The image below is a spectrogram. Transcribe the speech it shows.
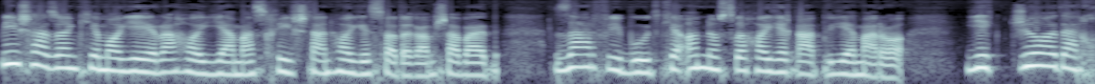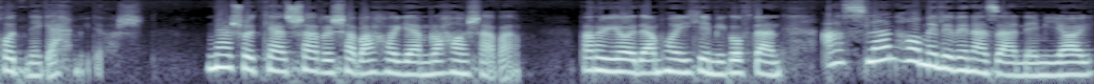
بیش از آن که مایه رهاییم از خیشتنهای سابقم شود ظرفی بود که آن نسخه های قبلی مرا یک جا در خود نگه می داشت. نشد که از شر شبه هایم رها شوم. برای آدم هایی که می گفتند اصلا حامله به نظر نمیای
